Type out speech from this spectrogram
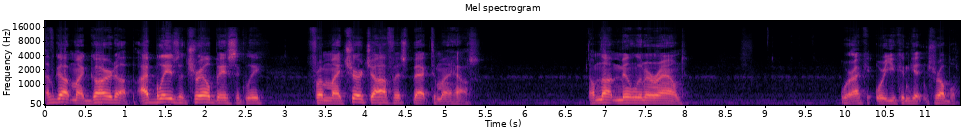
I've got my guard up. I blaze a trail basically from my church office back to my house. I'm not milling around where I can, where you can get in trouble.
